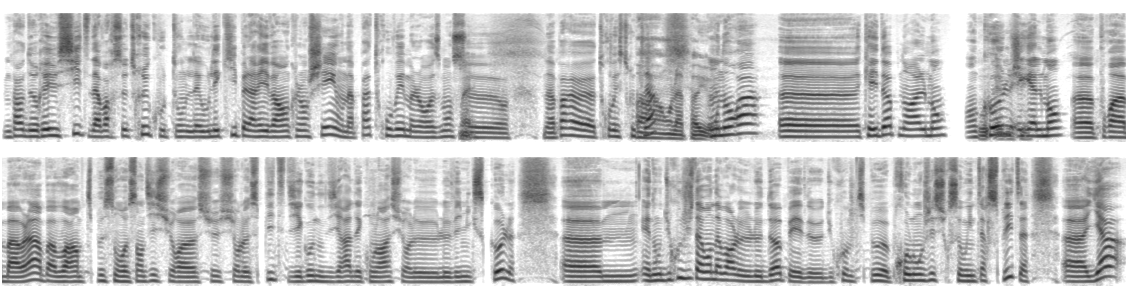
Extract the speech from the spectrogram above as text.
une part de réussite d'avoir ce truc où ton- où l'équipe elle arrive à enclencher. On n'a pas trouvé malheureusement ce on n'a pas euh, trouvé ce truc là. Ah, on l'a pas eu. On aura euh, K-Dop normalement en call LG. également euh, pour euh, bah, voilà, avoir un petit peu son ressenti sur, euh, sur, sur le split. Diego nous dira dès qu'on l'aura sur le, le VMix call. Euh, et donc du coup, juste avant d'avoir le, le DOP et de, du coup un petit peu prolonger sur ce Winter Split, euh, il y a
